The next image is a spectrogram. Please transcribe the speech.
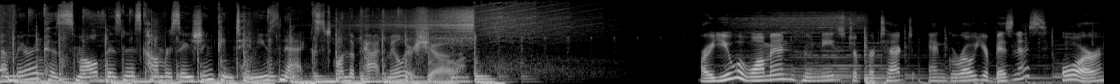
America's small business conversation continues next. On The Pat Miller Show. Are you a woman who needs to protect and grow your business? Or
